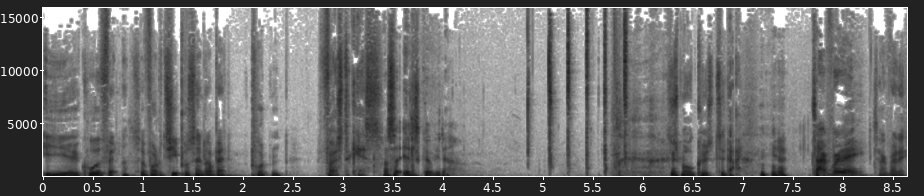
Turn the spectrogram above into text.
i øh, kodefeltet, så får du 10% rabat på den første kasse. Og så elsker vi dig. Små kys til dig. Ja. Tak for i dag. Tak for det.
